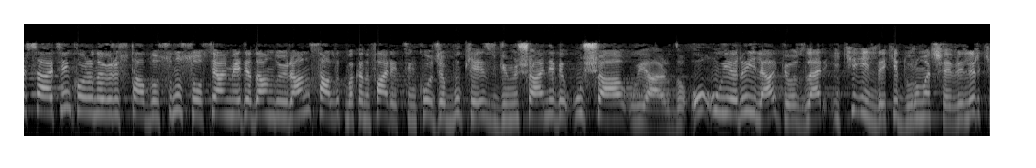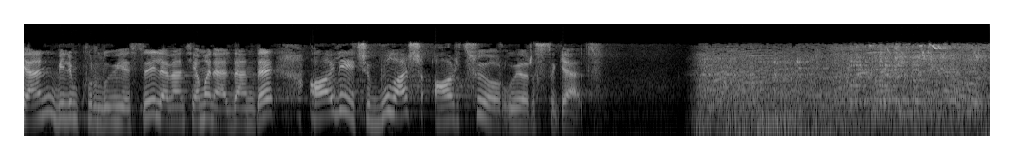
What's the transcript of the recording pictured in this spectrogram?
24 saatin koronavirüs tablosunu sosyal medyadan duyuran Sağlık Bakanı Fahrettin Koca bu kez Gümüşhane ve Uşak'a uyardı. O uyarıyla gözler iki ildeki duruma çevrilirken Bilim Kurulu üyesi Levent Yamanel'den de aile içi bulaş artıyor uyarısı geldi.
